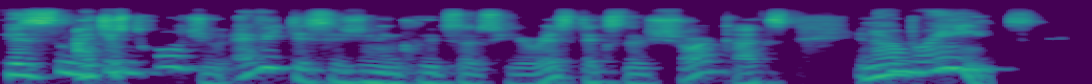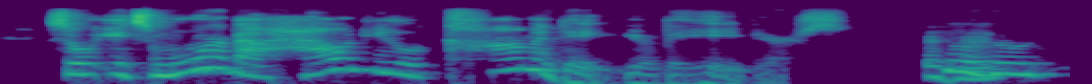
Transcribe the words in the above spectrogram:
Because I just Mhm. told you, every decision includes those heuristics, those shortcuts in our Mhm. brains. So it's more about how do you accommodate your behaviors? Mhm.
